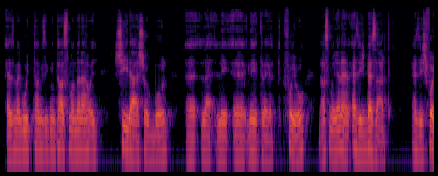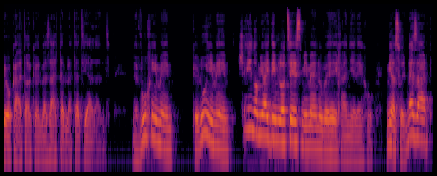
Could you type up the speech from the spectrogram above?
Ez meg úgy hangzik, mintha azt mondaná, hogy sírásokból e, le, lé, e, létrejött folyó, de azt mondja, nem, ez is bezárt, ez is folyók által körbezárt területet jelent. De vuhimém, kölúimém, se inom jajdim locész mi menú Mi az, hogy bezárt?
